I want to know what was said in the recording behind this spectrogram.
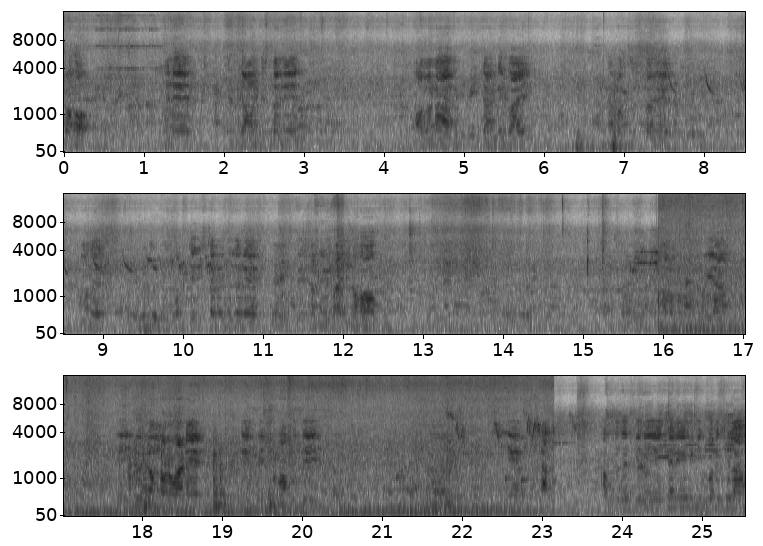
সহ এখানে জামাত ইসলামের মৌলানা জাহাঙ্গীর ভাই, হেমন্ত ইসলামের, আমাদের প্রত্যেক ইসলামের দুজনের মুফতি শামীম ভাই সহ এই দুই নম্বর ওয়ার্ডের বিএনপির সভাপতি করেছিলাম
